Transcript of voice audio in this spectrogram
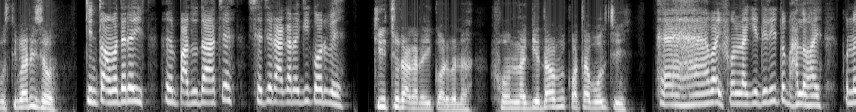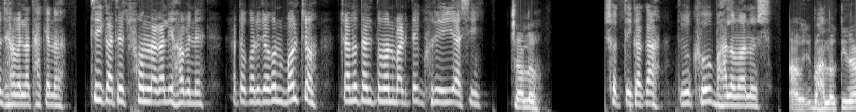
বুঝতে পারিস কিন্তু আমাদের এই পাদুদা আছে সে যে রাগারাগি করবে। কিছু রাগারাগি করবে না। ফোন লাগিয়ে দাও আমি কথা বলছি। হ্যাঁ হ্যাঁ ভাই ফোন লাগিয়ে দিলেই তো ভালো হয় কোনো ঝামেলা থাকে না। ঠিক আছে ফোন লাগালে হবে না। এত করে যখন বলছো চলো তাহলে তোমার বাড়িতে ঘুরেই আসি। চলো। সত্যি কাকা তুমি খুব ভালো মানুষ। আমি ভালো কিনা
